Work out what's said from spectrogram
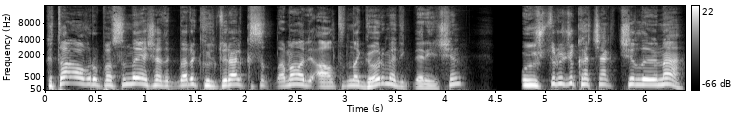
kıta Avrupa'sında yaşadıkları kültürel kısıtlamalar altında görmedikleri için uyuşturucu kaçakçılığına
